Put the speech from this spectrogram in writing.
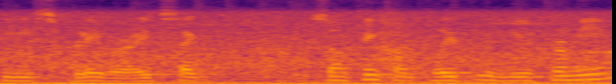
this flavor. It's like something completely new for me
